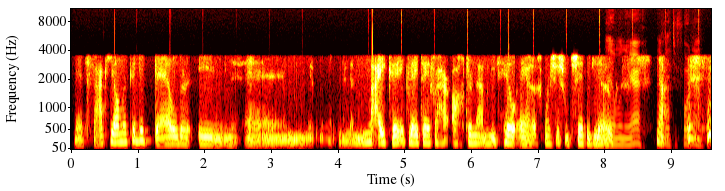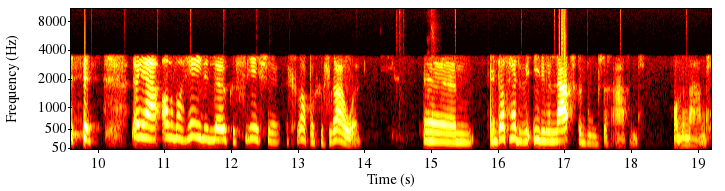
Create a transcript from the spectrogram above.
Met vaak Janneke de Bijl erin. En Maaike, ik weet even haar achternaam niet heel erg, maar ze is ontzettend leuk. Helemaal niet erg. Nou, nou ja, allemaal hele leuke, frisse, grappige vrouwen. Um, en dat hebben we iedere laatste woensdagavond van de maand.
